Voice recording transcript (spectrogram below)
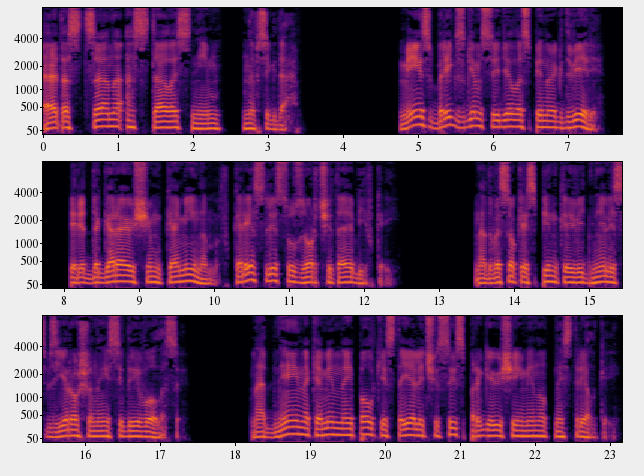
Эта сцена осталась с ним навсегда. Мисс Бриксгем сидела спиной к двери, перед догорающим камином, в кресле с узорчатой обивкой. Над высокой спинкой виднелись взъерошенные седые волосы. Над ней на каминной полке стояли часы с прыгающей минутной стрелкой.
